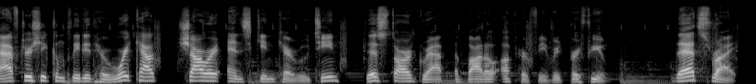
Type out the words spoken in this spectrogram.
After she completed her workout, shower, and skincare routine, the star grabbed a bottle of her favorite perfume. That's right,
